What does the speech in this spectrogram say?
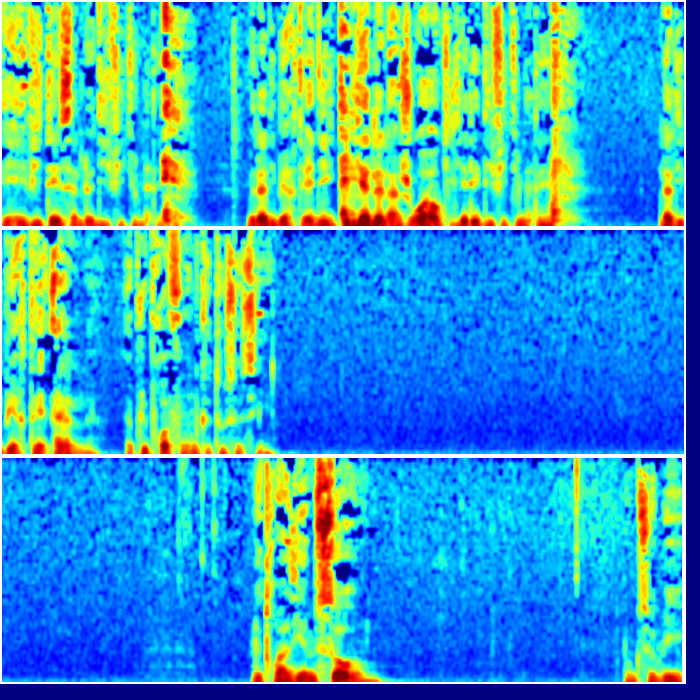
et éviter celles de difficulté. Mais la liberté dit qu'il y ait de la joie ou qu'il y ait des difficultés, la liberté, elle, est plus profonde que tout ceci. Le troisième saut, donc celui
